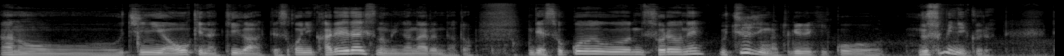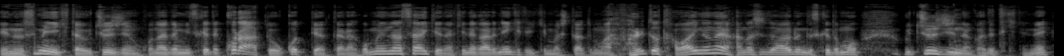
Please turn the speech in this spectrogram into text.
あのー、うちには大きな木があって、そこにカレーライスの実がなるんだと。で、そこ、それをね、宇宙人が時々こう、盗みに来る。で、盗みに来た宇宙人をこの間見つけて、こらって怒ってやったら、ごめんなさいって泣きながら逃げていきましたって、まあ割とたわいのない話ではあるんですけども、宇宙人なんか出てきてね、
